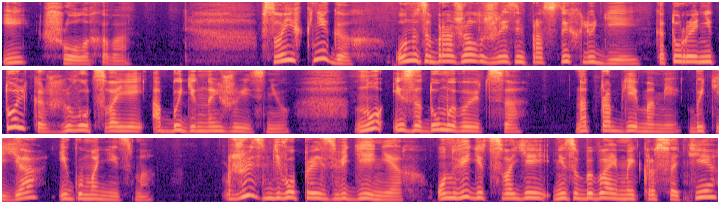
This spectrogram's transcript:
и Шолохова. В своих книгах он изображал жизнь простых людей, которые не только живут своей обыденной жизнью, но и задумываются над проблемами бытия и гуманизма. Жизнь в его произведениях он видит в своей незабываемой красоте,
